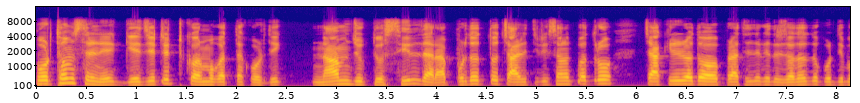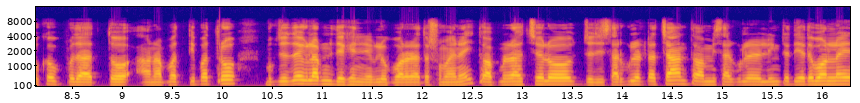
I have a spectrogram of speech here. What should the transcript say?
প্রথম শ্রেণির গেজেটেড কর্মকর্তা কর্তৃক নামযুক্ত সিল দ্বারা প্রদত্ত চারিত্রিক সনদপত্র, চাকরিরত প্রার্থীদের ক্ষেত্রে যথাযথ কর্তৃপক্ষ প্রদত্ত আনাপত্তিপত্র মুক্তিযোদ্ধা এগুলো আপনি দেখে নিন, এগুলো পড়ার এত সময় নেই। তো আপনারা হচ্ছে হলো যদি সার্কুলারটা চান, তো আমি সার্কুলারের লিঙ্কটা দিয়ে দেবো অনলাইন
